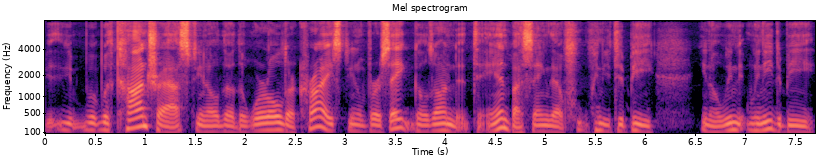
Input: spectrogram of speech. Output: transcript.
with contrast, you know, the, the world or Christ, you know, verse 8 goes on to, to end by saying that we need to be, you know, we, we need to be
